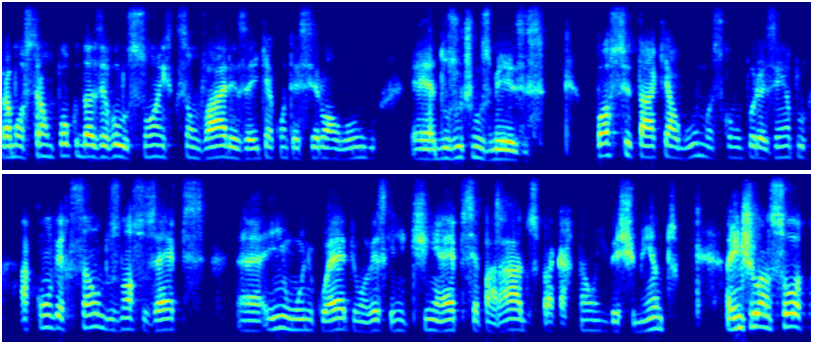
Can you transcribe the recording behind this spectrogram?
para mostrar um pouco das evoluções, que são várias aí que aconteceram ao longo é, dos últimos meses. Posso citar aqui algumas, como por exemplo a conversão dos nossos apps é, em um único app, uma vez que a gente tinha apps separados para cartão e investimento. A gente lançou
